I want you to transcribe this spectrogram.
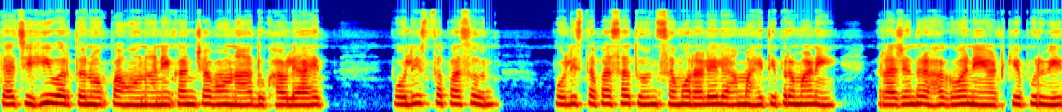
त्याची ही वर्तणूक पाहून अनेकांच्या भावना दुखावल्या आहेत. पोलीस तपासून पोलीस तपासातून समोर आलेल्या माहितीप्रमाणे राजेंद्र हगवाने अटकेपूर्वी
